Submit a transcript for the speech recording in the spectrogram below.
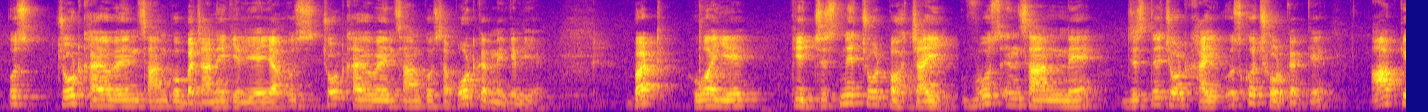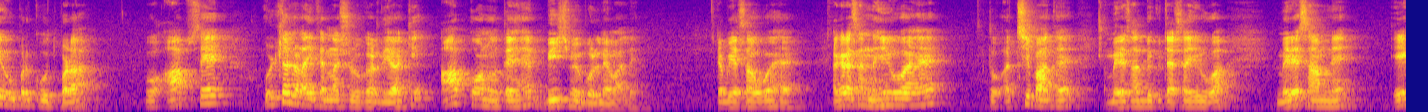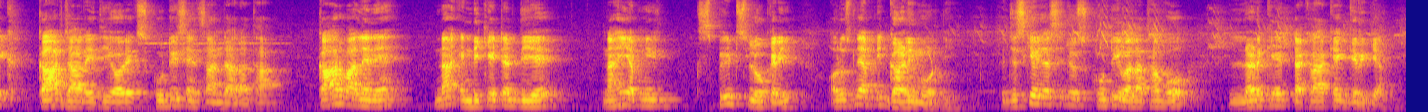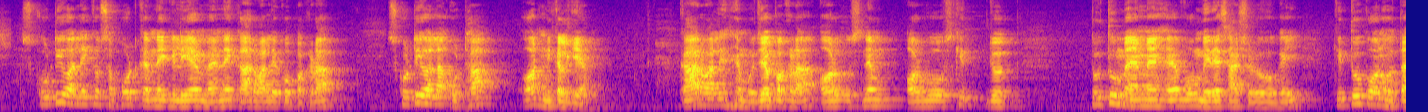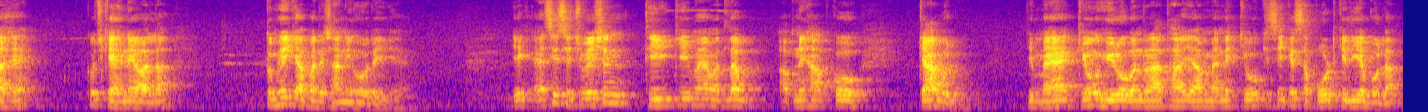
उस चोट खाए हुए इंसान को बचाने के लिए या उस चोट खाए हुए इंसान को सपोर्ट करने के लिए। बट हुआ ये कि जिसने चोट पहुंचाई, वो उस इंसान ने जिसने चोट खाई, उसको छोड़ करके आपके ऊपर कूद पड़ा। वो आपसे उल्टा लड़ाई करना शुरू कर दिया कि आप कौन होते हैं, बीच में बोलने वाले। कभी ऐसा हुआ है? अगर ऐसा नहीं हुआ है तो अच्छी बात है, मेरे साथ भी कुछ ऐसा ही हुआ। मेरे सामने एक कार जा रही थी और एक स्कूटी से इंसान जा रहा था। कार वाले ने ना इंडिकेटर दिए, ना ही अपनी स्पीड स्लो करी और उसने अपनी गाड़ी मोड़ दी। तो जिसकी वजह से जो स्कूटी वाला था, वो लड़के टकरा के गिर गया। स्कूटी वाले को सपोर्ट करने के लिए मैंने कार वाले को पकड़ा। स्कूटी वाला उठा और निकल गया। कार वाले ने मुझे पकड़ा और उसने, और वो उसकी जो तू तू मैं मैं है, वो मेरे साथ शुरू हो गई कि तू कौन होता है, कुछ कहने वाला, तुम्हें क्या परेशानी हो रही है? एक ऐसी सिचुएशन थी कि मैं मतलब अपने आप को क्या बोलूँ? कि मैं क्यों हीरो बन रहा था या मैंने क्यों किसी के सपोर्ट के लिए बोला?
